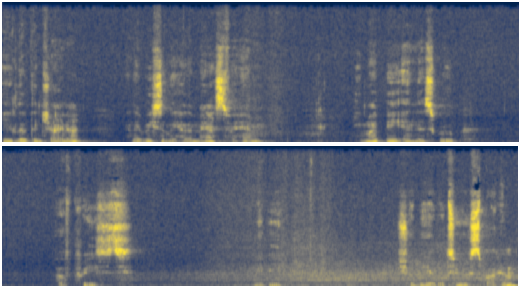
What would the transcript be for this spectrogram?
He lived in China, they recently had a mass for him. He might be in this group of priests. Maybe she'll be able to spot him.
